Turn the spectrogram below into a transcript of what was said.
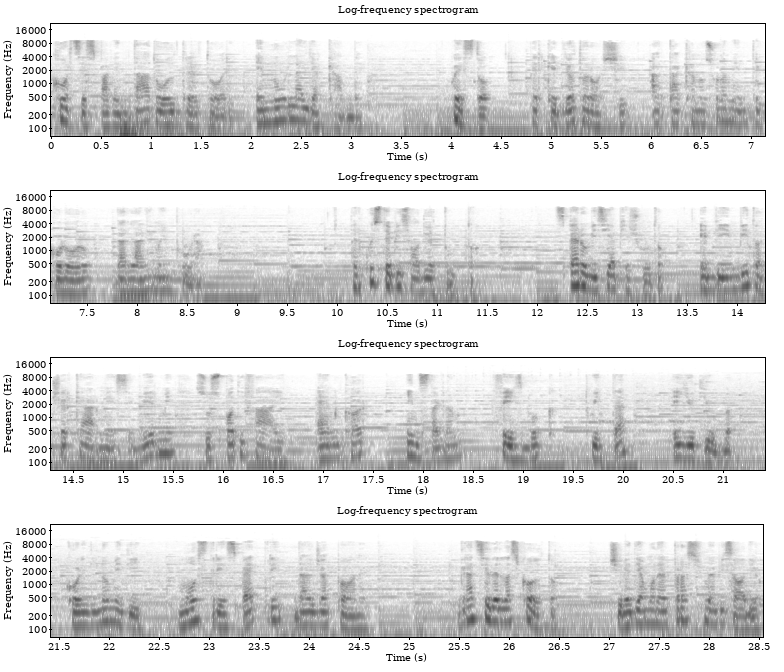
corse spaventato oltre il tori e nulla gli accadde. Questo perché gli Otoroshi attaccano solamente coloro dall'anima impura. Per questo episodio è tutto. Spero vi sia piaciuto e vi invito a cercarmi e seguirmi su Spotify, Anchor, Instagram, Facebook, Twitter e YouTube con il nome di Mostri e Spettri dal Giappone. Grazie dell'ascolto, ci vediamo nel prossimo episodio.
